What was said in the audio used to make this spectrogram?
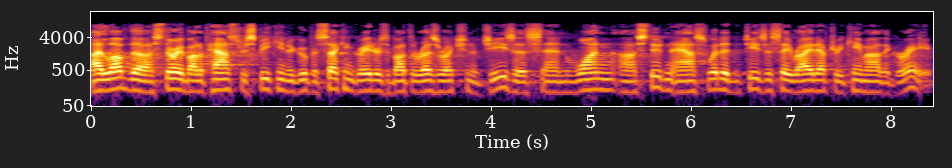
I love the story about a pastor speaking to a group of second graders about the resurrection of Jesus. And one uh, student asked, What did Jesus say right after he came out of the grave?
